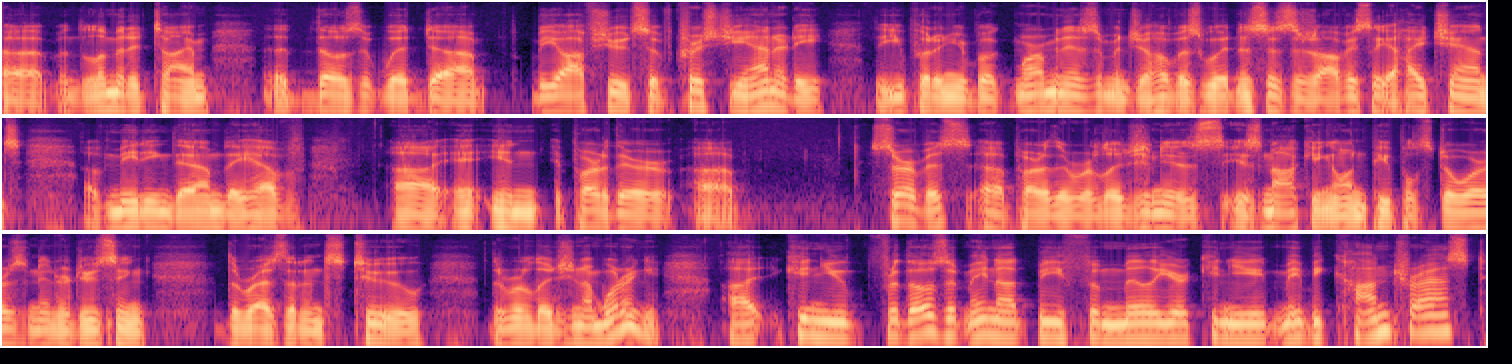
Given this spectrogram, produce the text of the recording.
uh, limited time, uh, those that would uh, be offshoots of Christianity that you put in your book, Mormonism and Jehovah's Witnesses. There's obviously a high chance of meeting them. They have uh, in part of their uh, service, uh, part of the religion is is knocking on people's doors and introducing the residents to the religion. I'm wondering, uh, can you, for those that may not be familiar, can you maybe contrast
